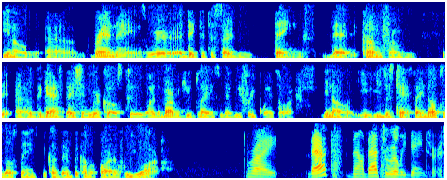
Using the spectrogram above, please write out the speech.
you know, uh, brand names. We're addicted to certain things that come from the, uh, the gas station we're close to, or the barbecue place that we frequent, or you know, you, you just can't say no to those things because they've become a part of who you are. Right. That's now that's really dangerous.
